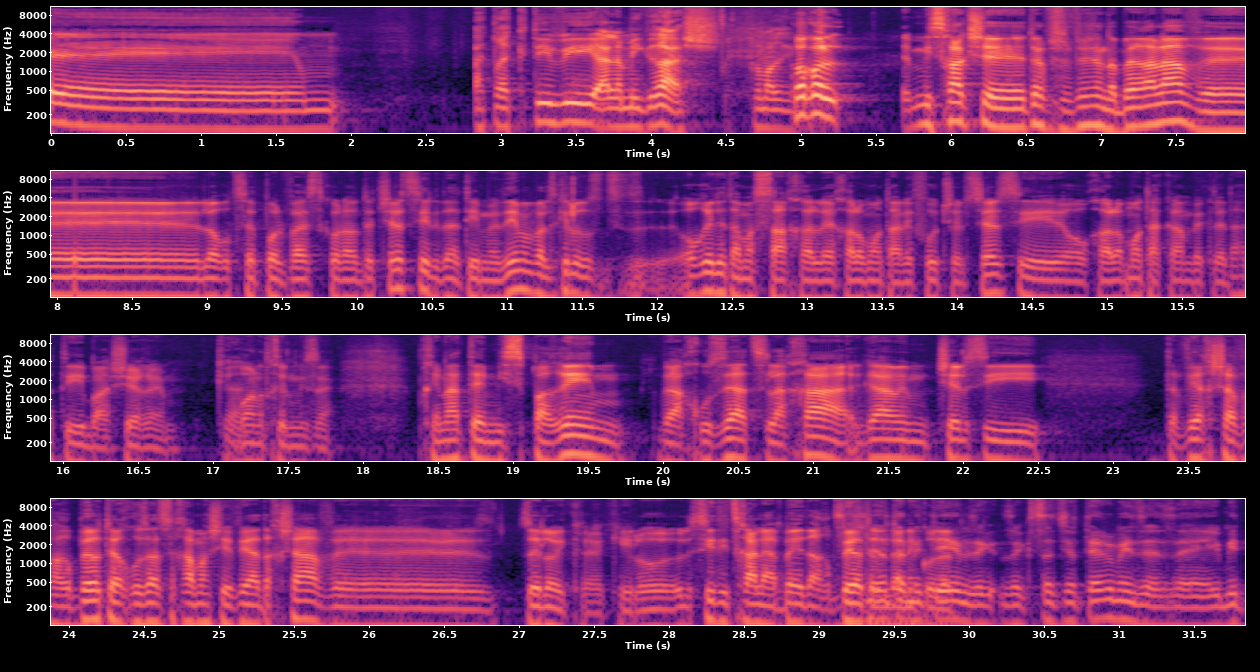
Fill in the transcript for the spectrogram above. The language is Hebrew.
אטרקטיבי על המגרש. כלומר, קודם כל, משחק שתכף לפני שנדבר עליו, אה, לא רוצה פה לבאס את כל האוהדי צ'לסי, לדעתי הם יודעים, אבל זה כאילו זה הוריד את המסך על חלומות האליפות של צ'לסי, או חלומות הקאמבק לדעתי באשר הם. כן. בואו נתחיל מזה. מבחינת אה, מספרים ואחוזי הצלחה, גם אם צ'לסי תביא עכשיו הרבה יותר אחוזי הצלחה ממה שהביא עד עכשיו, אה, זה לא יקרה. כאילו, סיטי צריכה לאבד הרבה צריך יותר להיות מדי נקודות. אמיתיים, זה, זה קצת יותר מזה, זה אם היא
